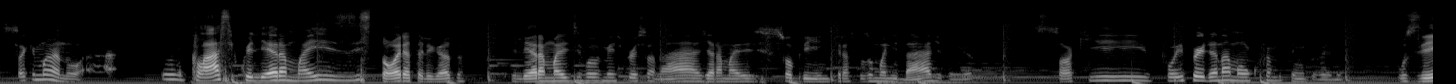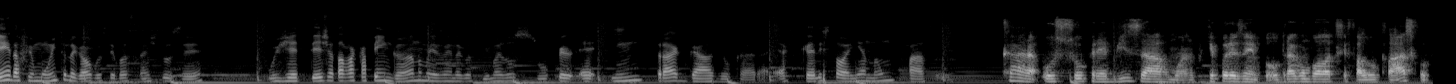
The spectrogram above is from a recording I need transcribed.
Só que, mano, a- o clássico, ele era mais história, tá ligado? Ele era mais desenvolvimento de personagem, era mais sobre, entre aspas, humanidade, tá ligado? Só que foi perdendo a mão conforme o tempo, velho. O Z ainda foi muito legal, gostei bastante do Z. O GT já tava capengando, mas eu ainda gostei. Mas o Super é intragável, cara. É aquela historinha não passa. velho. Cara, o Super é bizarro, mano. Porque, por exemplo, o Dragon Ball que você falou, o clássico,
